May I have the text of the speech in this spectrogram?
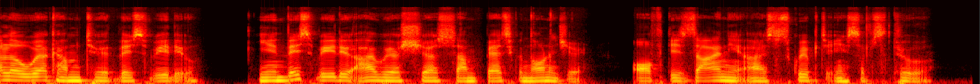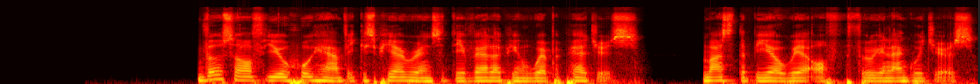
Hello, welcome to this video. In this video, I will share some basic knowledge of designing a script in Service Tool. Those of you who have experience developing web pages must be aware of three languages,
